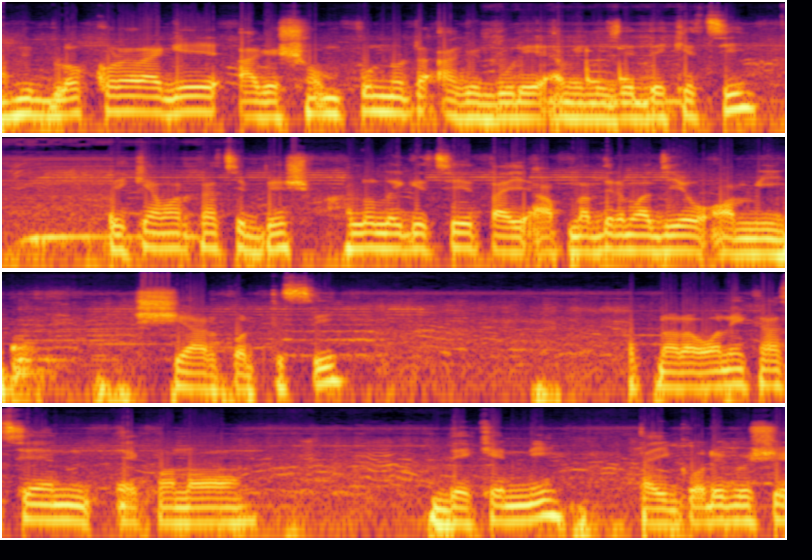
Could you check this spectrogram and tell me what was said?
আমি ব্লগ করার আগে আগে সম্পূর্ণটা আগে ঘুরে আমি নিজে দেখেছি। দেখে আমার কাছে বেশ ভালো লেগেছে, তাই আপনাদের মাঝেও আমি শেয়ার করতেছি। আপনারা অনেক আছেন, এখনও দেখেননি, তাই ঘরে বসে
